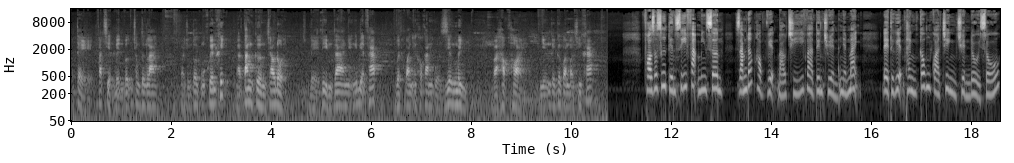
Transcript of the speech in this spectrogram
có thể phát triển bền vững trong tương lai. Và chúng tôi cũng khuyến khích là tăng cường trao đổi để tìm ra những cái biện pháp vượt qua những khó khăn của riêng mình và học hỏi những cái cơ quan báo chí khác. Phó giáo sư tiến sĩ Phạm Minh Sơn, Giám đốc Học viện Báo chí và Tuyên truyền nhấn mạnh, để thực hiện thành công quá trình chuyển đổi số,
